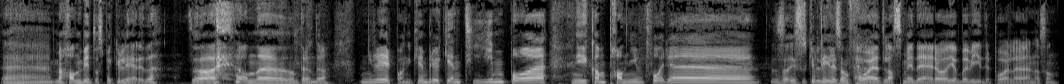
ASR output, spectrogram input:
Eh, men han begynte å spekulere i det. Så han, eh, sånn trønder, da. Lurer på om du kunne bruke en team på eh, ny kampanje for eh, Så skulle de liksom få et lass med ideer å jobbe videre på, eller noe sånt.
